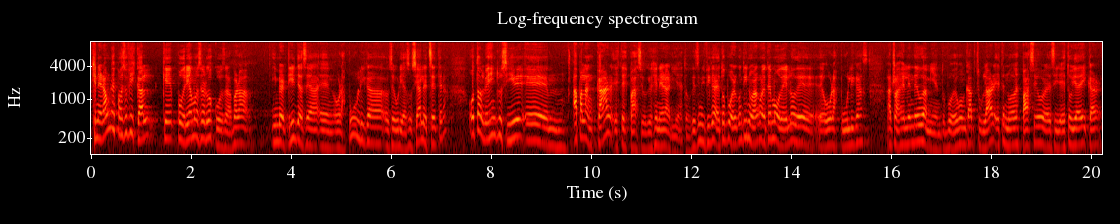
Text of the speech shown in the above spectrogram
generar un espacio fiscal que podríamos hacer dos cosas. Para invertir ya sea en obras públicas, seguridad social, etcétera, o tal vez inclusive em, apalancar este espacio que generaría esto. ¿Qué significa esto? Poder continuar con este modelo de, obras públicas a través del endeudamiento, podemos encapsular este nuevo espacio, es decir, esto voy a dedicar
